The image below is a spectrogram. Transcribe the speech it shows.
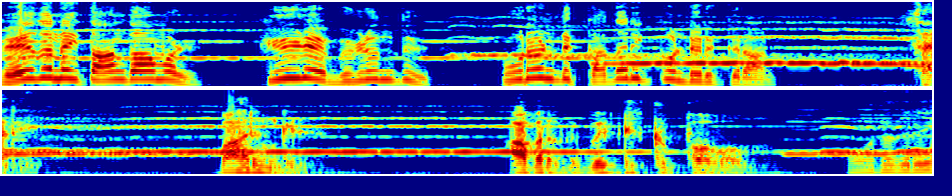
வேதனை தாங்காமல் கீழே விழுந்து புரண்டு கதறிக் கொண்டிருக்கிறான். சரி வாருங்கள். அவரது வீட்டிற்கு போவோம். போதகரே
